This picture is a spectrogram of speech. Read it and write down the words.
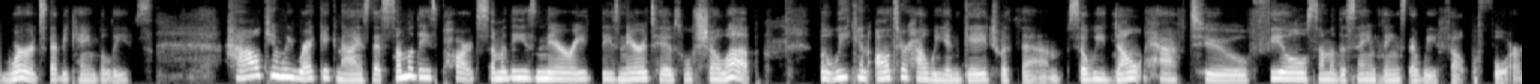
words that became beliefs how can we recognize that some of these parts some of these narrate these narratives will show up but we can alter how we engage with them so we don't have to feel some of the same things that we felt before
